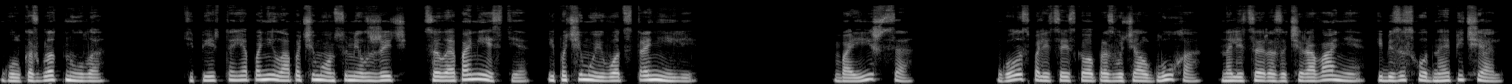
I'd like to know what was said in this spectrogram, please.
Гулка сглотнула. Теперь-то я поняла, почему он сумел сжечь целое поместье и почему его отстранили. «Боишься?» Голос полицейского прозвучал глухо, на лице разочарование и безысходная печаль.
